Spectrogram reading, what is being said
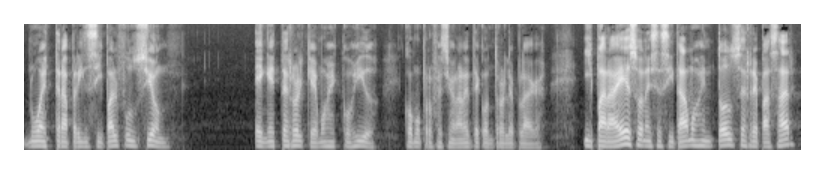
nuestra principal función en este rol que hemos escogido como profesionales de control de plagas. Y para eso necesitamos entonces repasar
